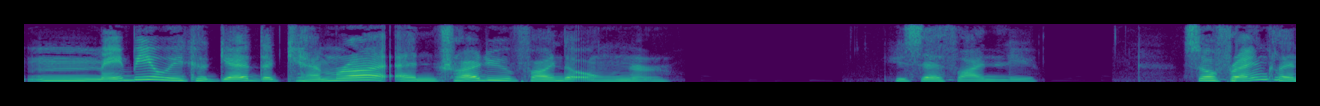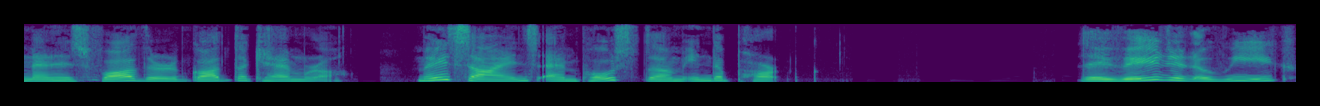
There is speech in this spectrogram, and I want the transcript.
Maybe we could get the camera and try to find the owner, he said finally. So Franklin and his father got the camera, made signs, and posted them in the park. They waited a week,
